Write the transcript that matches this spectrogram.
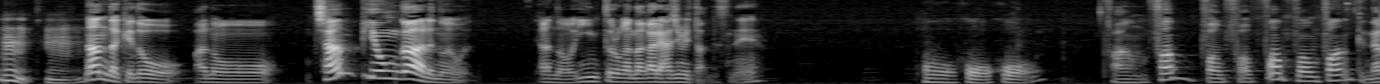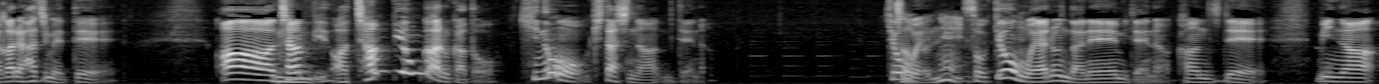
うんうん。なんだけどあのチャンピオンガールのあのイントロが流れ始めたんですね。ほうほうほファンファンファンファンファンファンファンって流れ始めてああチャンピオン、あチャンピオンガールかと。昨日来たしなみたいな。今日もそうだね。そう今日もやるんだねみたいな感じでみんな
